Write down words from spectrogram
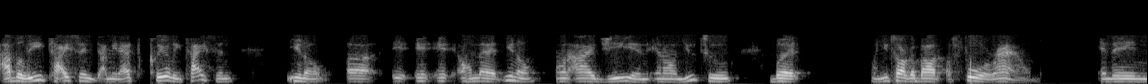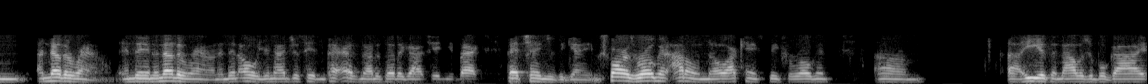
I believe Tyson. I mean, that's clearly Tyson. You know, uh, it, it, it, on that, you know, on IG and, and on YouTube. But when you talk about a full round, and then another round, and then another round, and then oh, you're not just hitting pads now. This other guy's hitting you back. That changes the game. As far as Rogan, I don't know. I can't speak for Rogan. Um, uh, he is a knowledgeable guy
